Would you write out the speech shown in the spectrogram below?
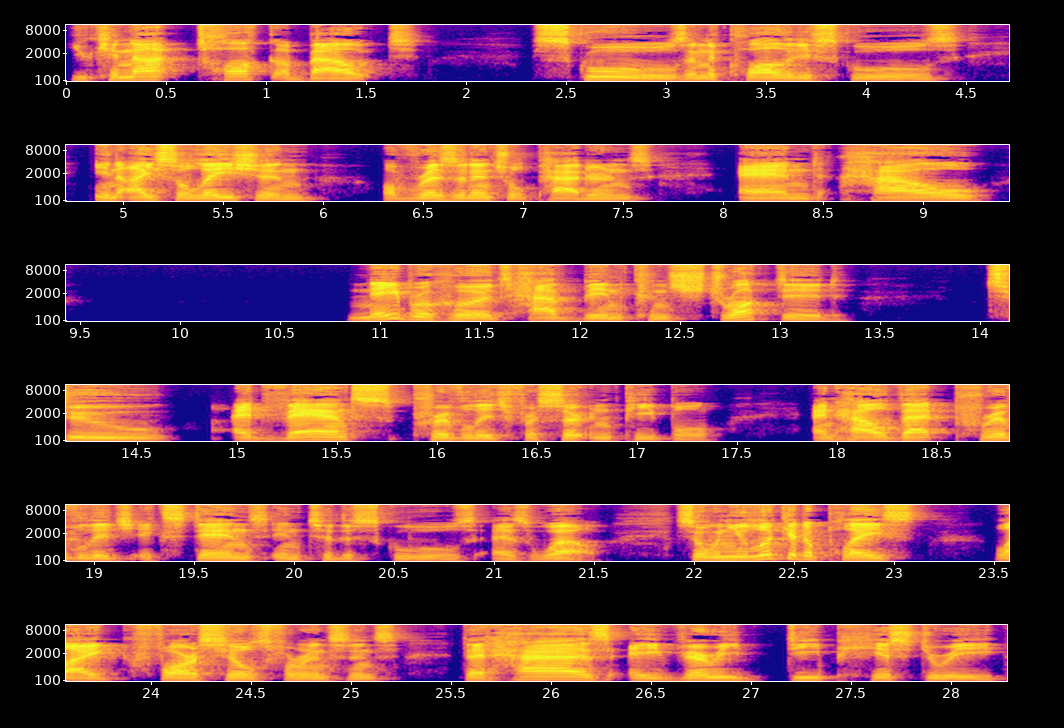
You cannot talk about schools and the quality of schools in isolation of residential patterns and how neighborhoods have been constructed to advance privilege for certain people and how that privilege extends into the schools as well. So when you look at a place like Forest Hills, for instance, that has a very deep history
